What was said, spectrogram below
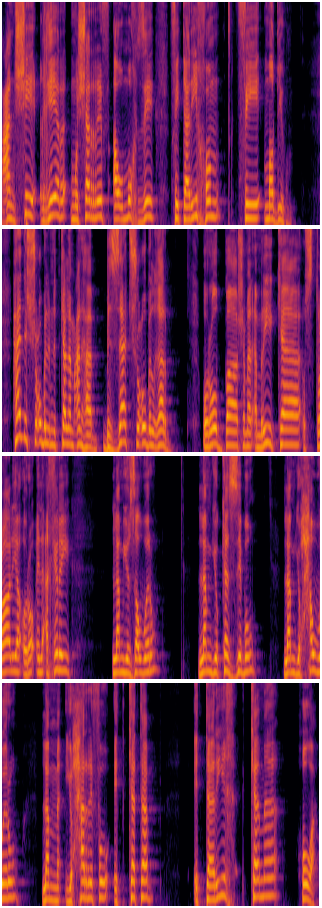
عن شيء غير مشرف أو مخزي في تاريخهم في ماضيهم. هذه الشعوب اللي بنتكلم عنها بالذات شعوب الغرب. أوروبا شمال أمريكا أستراليا أورو... إلى آخره. لم يزوروا لم يكذبوا لم يحوروا لم يحرفوا. اتكتب التاريخ كما هو.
